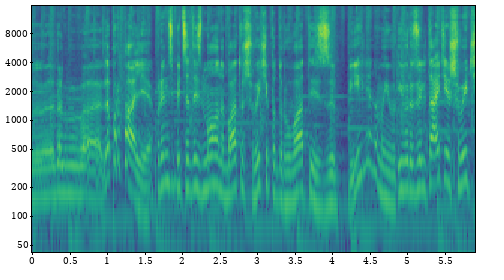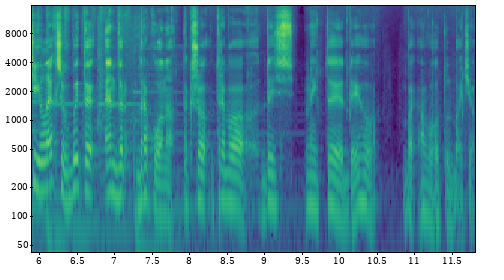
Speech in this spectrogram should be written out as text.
е, на порталі. В принципі, це десь змога набагато швидше поторгувати з піглінами, і в результаті швидше і легше вбити ендер дракона. Так що треба десь знайти, де його. А, во, тут бачив.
